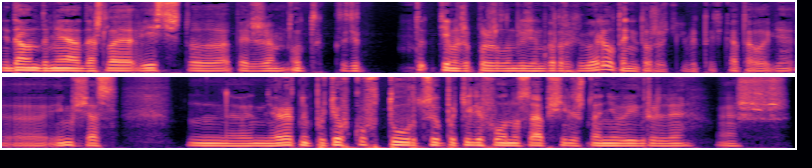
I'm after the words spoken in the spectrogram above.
недавно до меня дошла весть, что, опять же, вот, кстати, тем же пожилым людям, о которых я говорил, вот они тоже очень любят эти каталоги, э, им сейчас невероятную путевку в Турцию по телефону сообщили, что они выиграли. Знаешь,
